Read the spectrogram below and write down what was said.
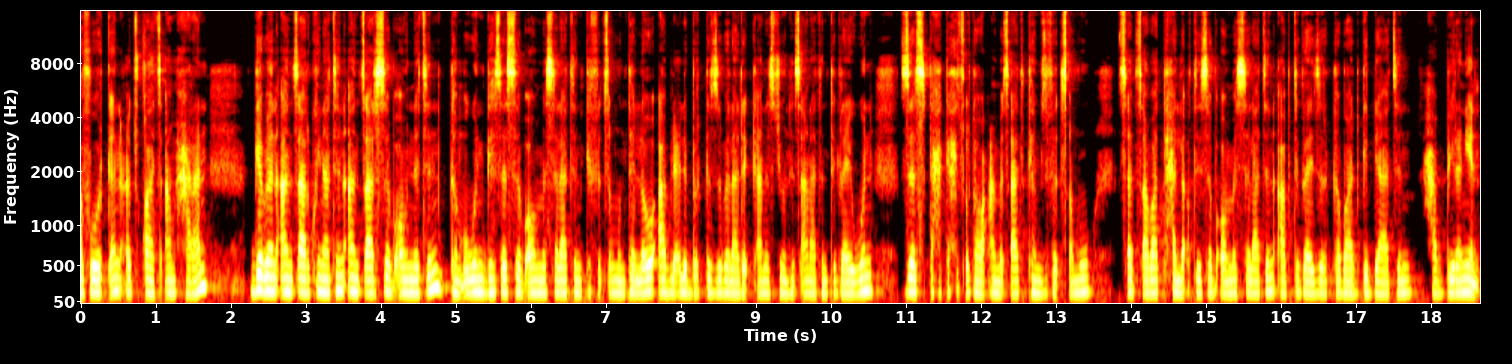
ኣፈወርቅን ዕፁቃት ኣምሓራን ገበን ኣንጻር ኩናትን ኣንጻር ሰብኣውነትን ከምኡውን ገሰስ ሰብኣዊ መሰላትን ክፍጽሙ እንተለዉ ኣብ ልዕሊ ብርክት ዝበላ ደቂ ኣንስትዮን ህፃናትን ትግራይ እውን ዘስካሕክሕ ፆታዊ ዓመፃት ከም ዝፈጸሙ ጸብጻባት ተሓለቕቲ ሰብኣዊ መሰላትን ኣብ ትግራይ ዝርከባ ግዳያትን ሓቢረን እየን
